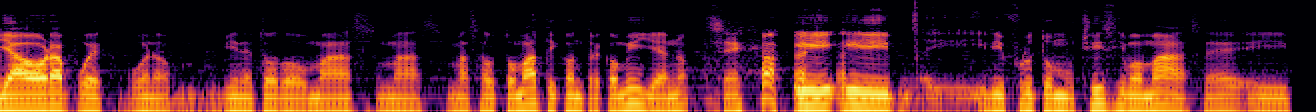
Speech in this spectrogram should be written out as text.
ya ahora, pues, bueno, viene todo más, más, más automático, entre comillas, ¿no? Sí. y, y, disfruto muchísimo más, ¿eh? Y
